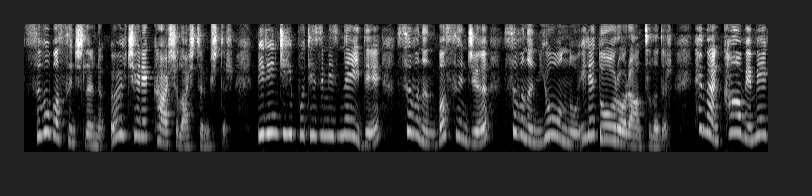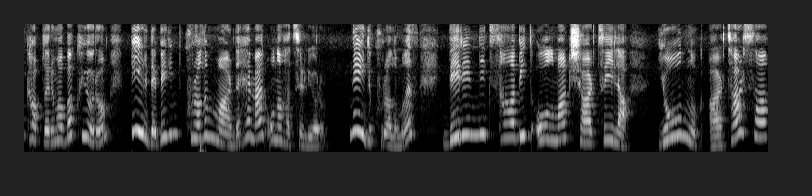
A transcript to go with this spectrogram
sıvı basınçlarını ölçerek karşılaştırmıştır. Birinci hipotezimiz neydi? Sıvının basıncı sıvının yoğunluğu ile doğru orantılıdır. Hemen K ve M kaplarıma bakıyorum. Bir de benim kuralım vardı. Hemen onu hatırlıyorum. Neydi kuralımız? Derinlik sabit olmak şartıyla yoğunluk artarsa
